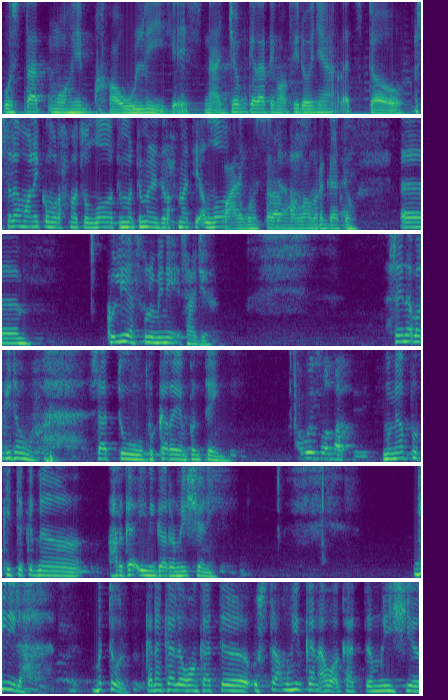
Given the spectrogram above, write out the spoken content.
Ustadz Muhib Khawli guys. Nah jom kita tengok videonya. Let's go. Assalamualaikum warahmatullahi teman-teman yang dirahmati Allah. Waalaikumsalam warahmatullahi wabarakatuh. Uh, kuliah 10 minit saja. Saya nak bagi tahu satu perkara yang penting. Mengapa kita kena hargai negara Malaysia ni? Ginilah, betul. Kadang-kadang orang kata, Ustaz Muhib kan awak kata Malaysia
